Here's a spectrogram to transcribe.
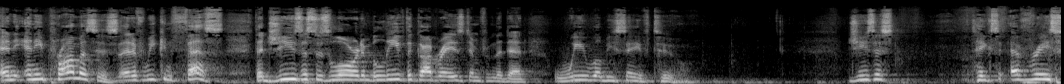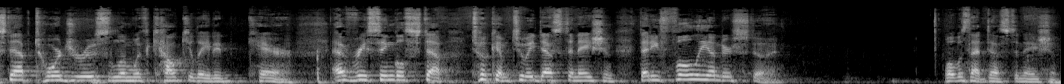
And, and he promises that if we confess that Jesus is Lord and believe that God raised him from the dead, we will be saved too. Jesus takes every step toward Jerusalem with calculated care. Every single step took him to a destination that he fully understood. What was that destination?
